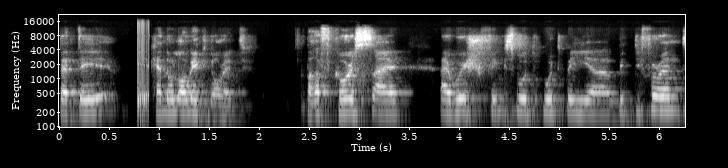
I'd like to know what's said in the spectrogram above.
that they can no longer ignore it. But of course, I, I wish things would, would be a bit different.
